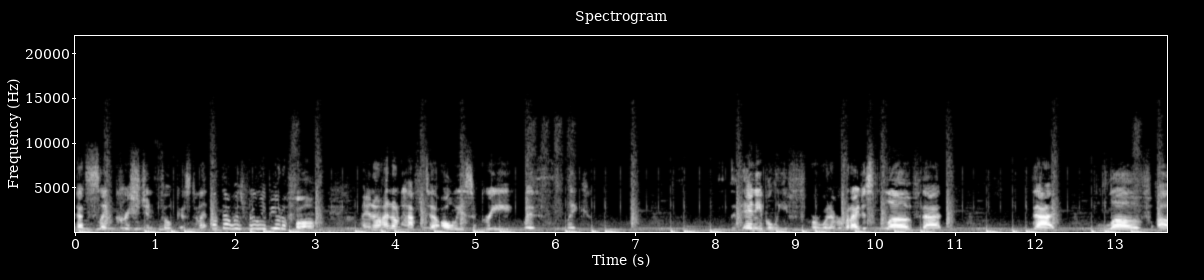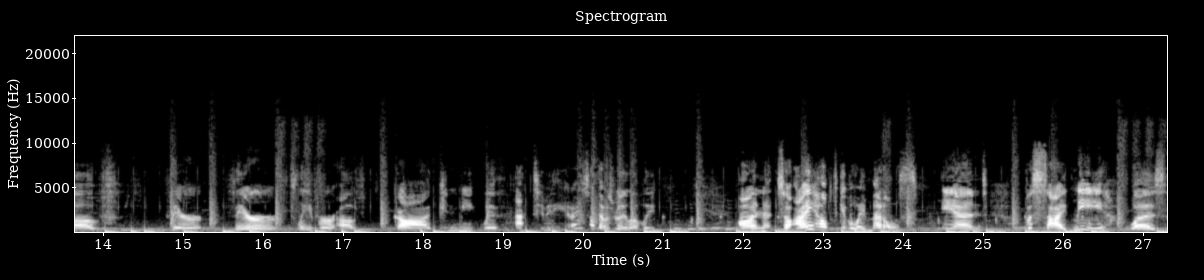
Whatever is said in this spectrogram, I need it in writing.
that's like Christian focused. And I thought that was really beautiful. You know, I don't have to always agree with like any belief or whatever, but I just love that that love of their their flavor of God can meet with activity. And I just thought that was really lovely. On so I helped give away medals and beside me was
